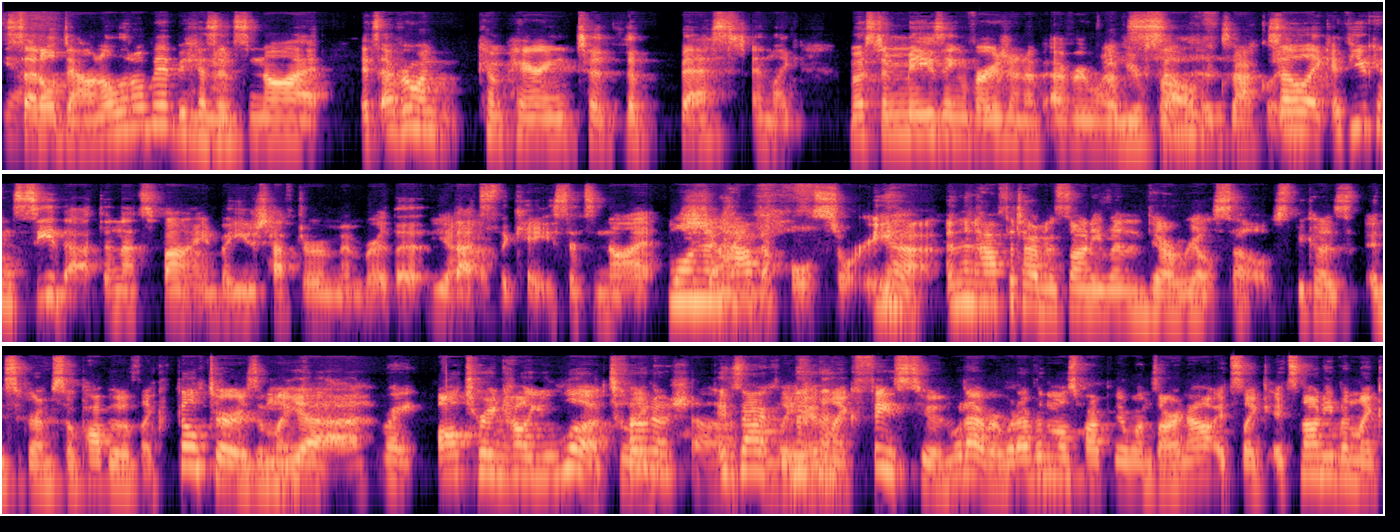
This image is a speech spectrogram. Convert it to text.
Yeah. settle down a little bit because Mhm. it's not it's everyone comparing to the best and like most amazing version of everyone of yourself. self. Exactly. so like if you can see that then that's fine but you just have to remember that Yeah. that's the case it's not Well, and then showing half- the whole story Yeah, and then half the time it's not even their real selves because Instagram's so popular with like filters and like yeah Right. altering how you look to like Photoshop exactly and like Facetune, whatever, whatever the most popular ones are now. It's like it's not even like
